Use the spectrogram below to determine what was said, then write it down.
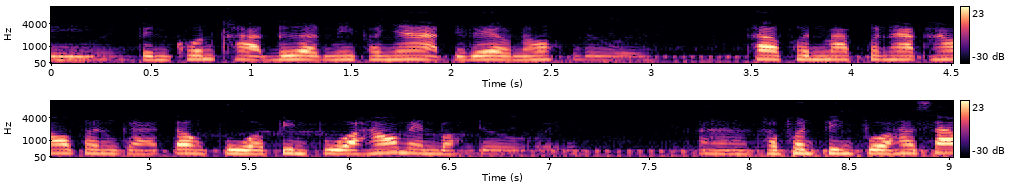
นี่โอ้ยเป็นคนขาดเลือดมีพยาธิอยู่แล้วเนาะโดย ถ้าเพิ่นมักเพิ่นฮักเฮาเพิ่นก็ต้องปัวปินปัวเฮาแม่นบ่โดย อ่าถ้าเพิ่นปินปัวเฮาเศร้า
